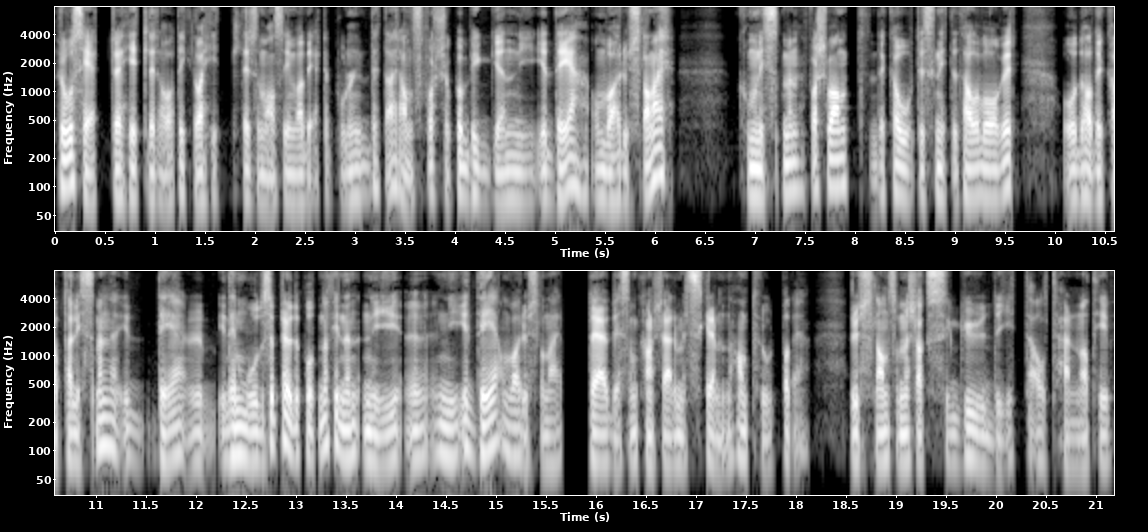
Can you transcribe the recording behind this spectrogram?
provoserte Hitler, og at det ikke var Hitler som altså invaderte Polen. Dette er hans forsøk på å bygge en ny idé om hva Russland er. kommunismen forsvant, det kaotiske 90-tallet var over, og du hadde kapitalismen. I det, i det moduset prøvde Putin å finne en ny, uh, ny idé om hva Russland er. Det er jo det som kanskje er det mest skremmende. Han tror på det. Russland som en slags gudegitt alternativ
